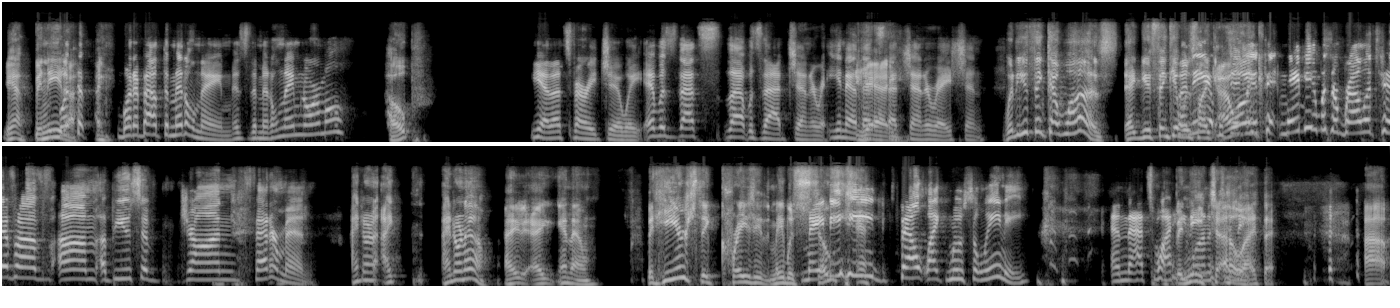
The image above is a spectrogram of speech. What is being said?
yeah, Benita. What the- I What about the middle name? Is the middle name normal? hope. Yeah, that's very Jewy. It was that's that was that generation. You know, that's Yeah. that generation. What do you think that was? You think it was like, like thi- maybe it was a relative of um abusive John Federman. I don't I I don't know. I, I you know. But here's the crazy that maybe was Maybe tense. he felt like Mussolini, and that's why he wanted to. Benito. meet- I thought. Uh,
